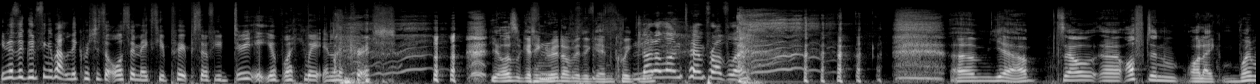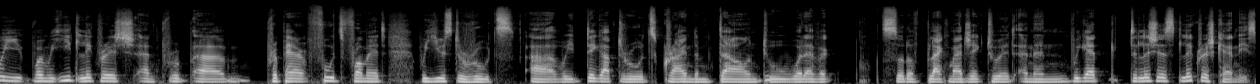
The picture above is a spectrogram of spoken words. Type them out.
You know the good thing about licorice is it also makes you poop. So if you do eat your body weight in licorice. You're also getting rid of it again quickly. Not a long term problem. um, yeah. So uh, often, or like when we when we eat licorice and um, prepare foods from it, we use the roots. Uh, we dig up the roots, grind them down, do whatever sort of black magic to it, and then we get delicious licorice candies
